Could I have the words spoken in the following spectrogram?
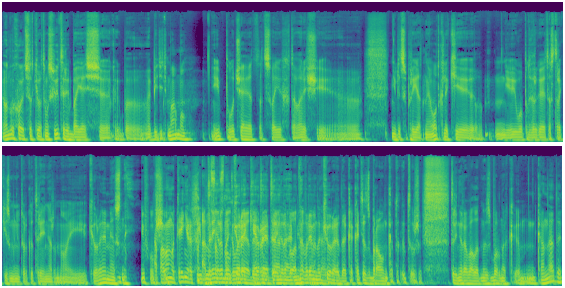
И он выходит все-таки в этом свитере, боясь э, как бы обидеть маму и получает от своих товарищей э, нелицеприятные отклики. Его подвергает остракизму не только тренер, но и кюре местный. И, общем, а, по-моему, тренер ты а был, тренер был Кюре, да, Кюре, да, тренер да, был да, одновременно да, Кюре, да, да, как отец Браун, который тоже тренировал одну из сборных Канады.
